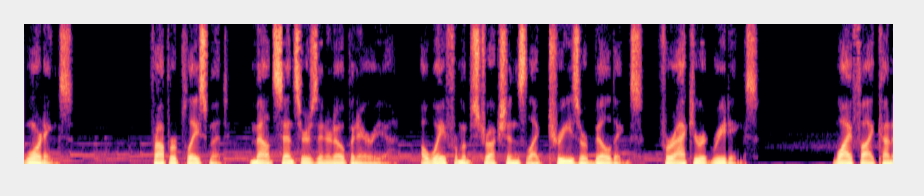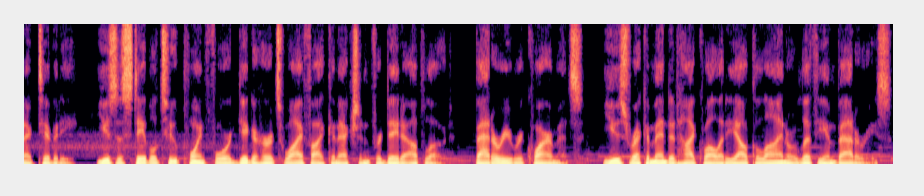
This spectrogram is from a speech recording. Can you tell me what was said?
Warnings. Proper placement. Mount sensors in an open area, away from obstructions like trees or buildings, for accurate readings. Wi-Fi connectivity. Use a stable 2.4 GHz Wi-Fi connection for data upload. Battery requirements. Use recommended high-quality alkaline or lithium batteries.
